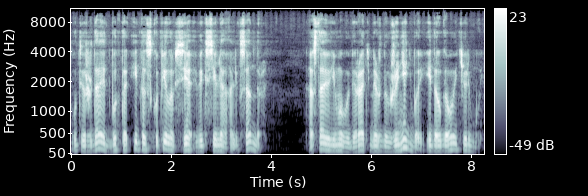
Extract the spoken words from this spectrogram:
утверждает, будто Ида скупила все векселя Александра, оставив ему выбирать между женитьбой и долговой тюрьмой.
